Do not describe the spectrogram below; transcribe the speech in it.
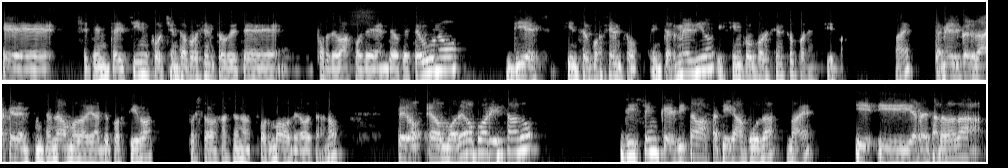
eh, 75-80% BT por debajo de, de BT1, 10-15% intermedio y 5% por encima. También es verdad que en función de la modalidad deportiva, pues trabajas de una forma o de otra, ¿no? Pero el modelo polarizado dicen que evita la fatiga aguda, ¿vale? Y, retardada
